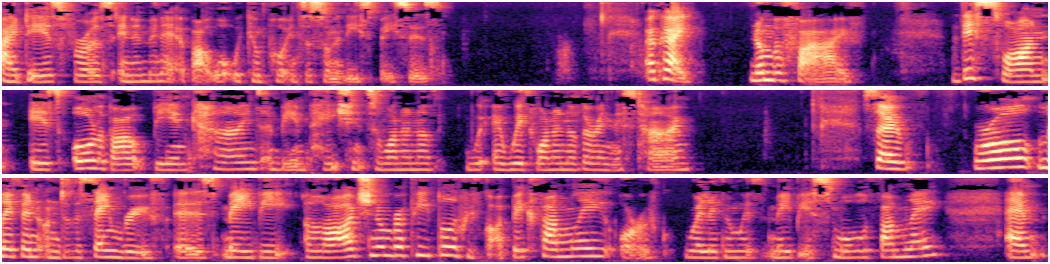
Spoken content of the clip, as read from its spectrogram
ideas for us in a minute about what we can put into some of these spaces. Okay, number five. This one is all about being kind and being patient to one another uh, with one another in this time. So we're all living under the same roof as maybe a large number of people if we've got a big family or we're living with maybe a smaller family. Um,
